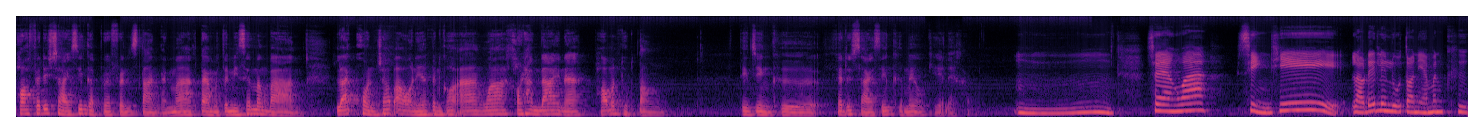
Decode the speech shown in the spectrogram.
พอ fetishizing กับ preference ต่างกันมาก แต่มันจะมีเส้นบางๆ และคนชอบเอาอันเนี้ยเป็นข้ออ้างว่าเขาทำได้นะ เพราะมันถูกต้องจริงๆ คือ fetishizing คือไม่โอเคเลยครับ อืมแสดงว่า สิ่งที่เราได้เรียนรู้ตอนนี้มันคือ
